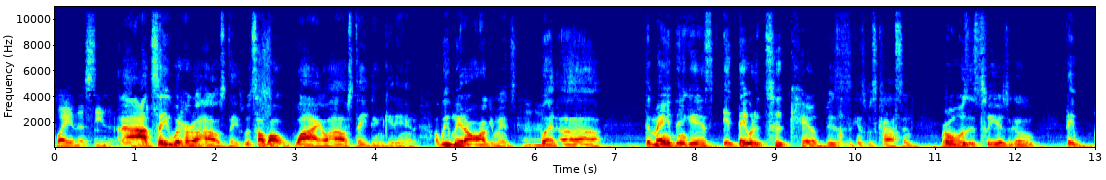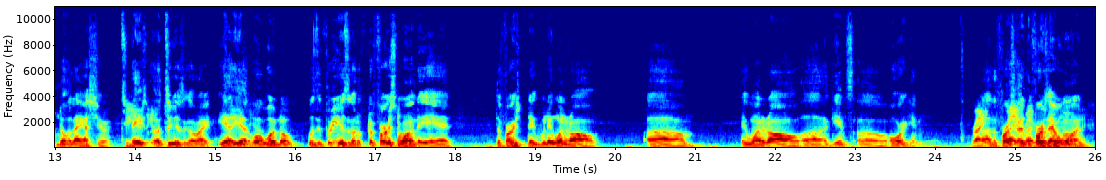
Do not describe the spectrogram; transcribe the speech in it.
playing this season. Now, I'll tell you what hurt Ohio State. We'll talk about why Ohio State didn't get in. We made our arguments, Mhm. but uh, the main thing is if they would have took care of business against Wisconsin. Remember, what was this two years ago? They no last year. Two They- years ago. Uh, two years ago, right? Yeah, yeah. Well, well, no. Was it three years ago? The, the first one they had, the first they, when they won it all, um, they won it all uh, against uh, Oregon. Right. Uh, the first, right, uh, the right, first right, ever one.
